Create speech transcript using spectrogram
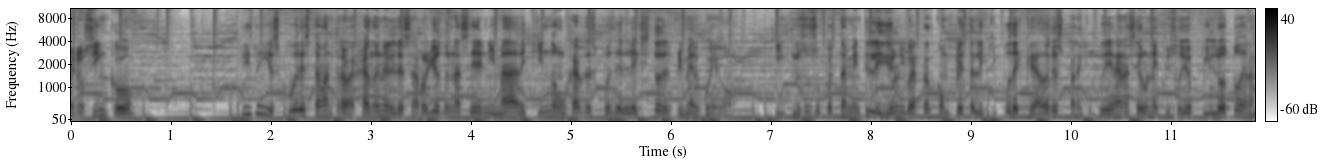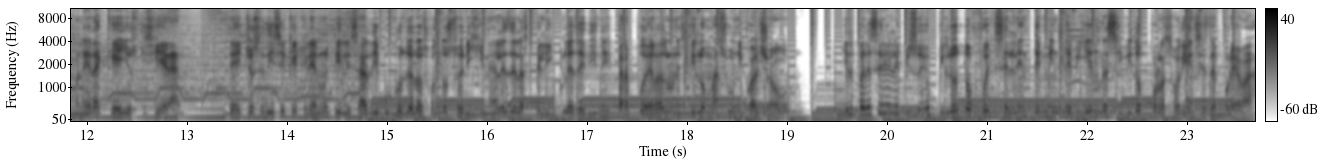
Número 5. Disney y Square estaban trabajando en el desarrollo de una serie animada de Kingdom Hearts después del éxito del primer juego. Incluso supuestamente le dieron libertad completa al equipo de creadores para que pudieran hacer un episodio piloto de la manera que ellos quisieran. De hecho, se dice que querían utilizar dibujos de los fondos originales de las películas de Disney para poder darle un estilo más único al show. Y al parecer el episodio piloto fue excelentemente bien recibido por las audiencias de prueba.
